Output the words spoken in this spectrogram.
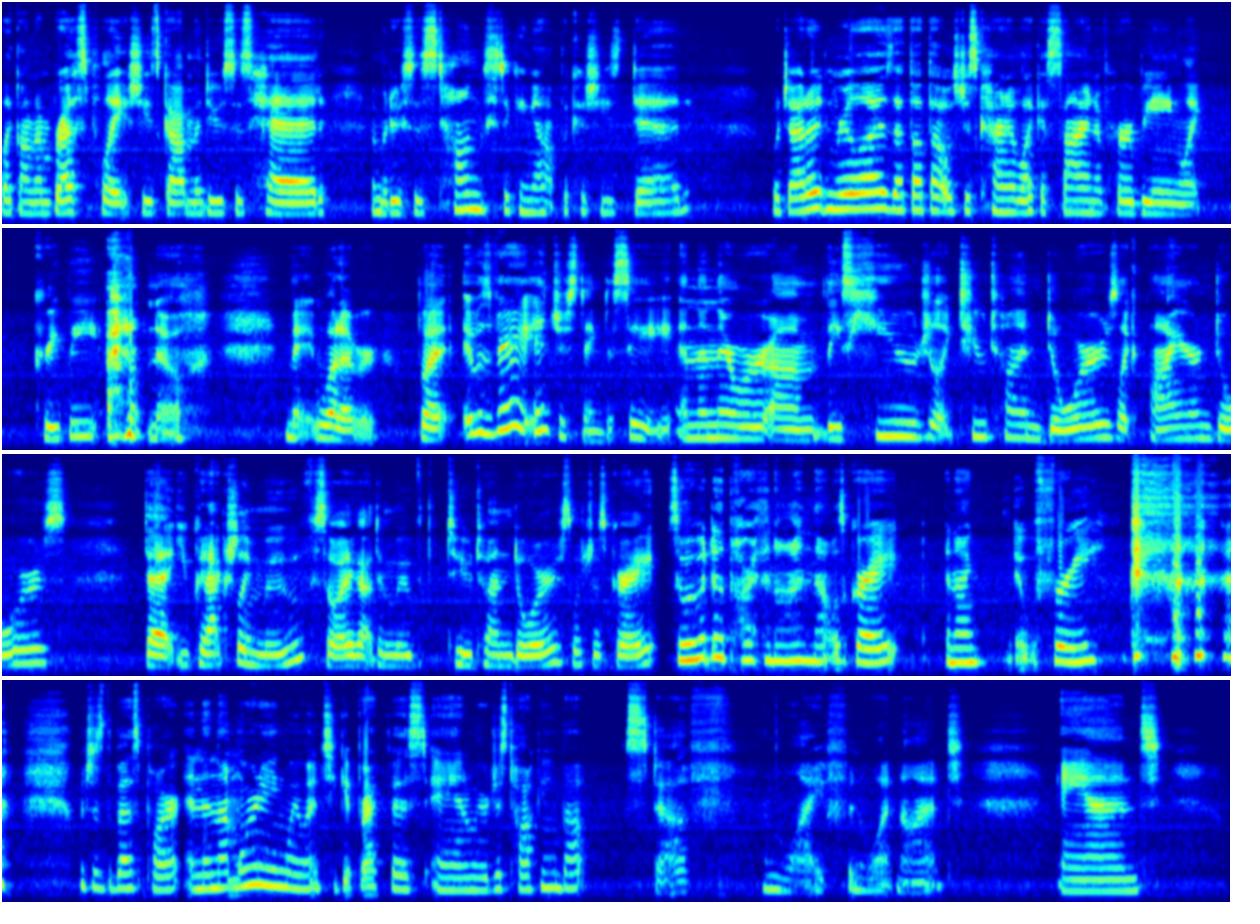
like on a breastplate she's got Medusa's head and Medusa's tongue sticking out because she's dead which I didn't realize. I thought that was just kind of like a sign of her being like creepy. I don't know. Whatever. But it was very interesting to see. And then there were um, these huge like two ton doors like iron doors that you could actually move. So I got to move two ton doors, which was great. So we went to the Parthenon. That was great. And I it was free, which is the best part. And then that morning we went to get breakfast and we were just talking about stuff and life and whatnot. And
